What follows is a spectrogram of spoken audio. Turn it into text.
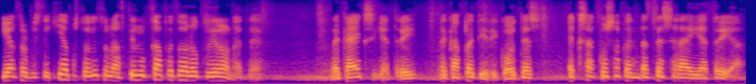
Η ανθρωπιστική αποστολή του ναυτίλου κάπου εδώ ολοκληρώνεται. 16 γιατροί, 15 ειδικότητες, 654 ιατρία.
